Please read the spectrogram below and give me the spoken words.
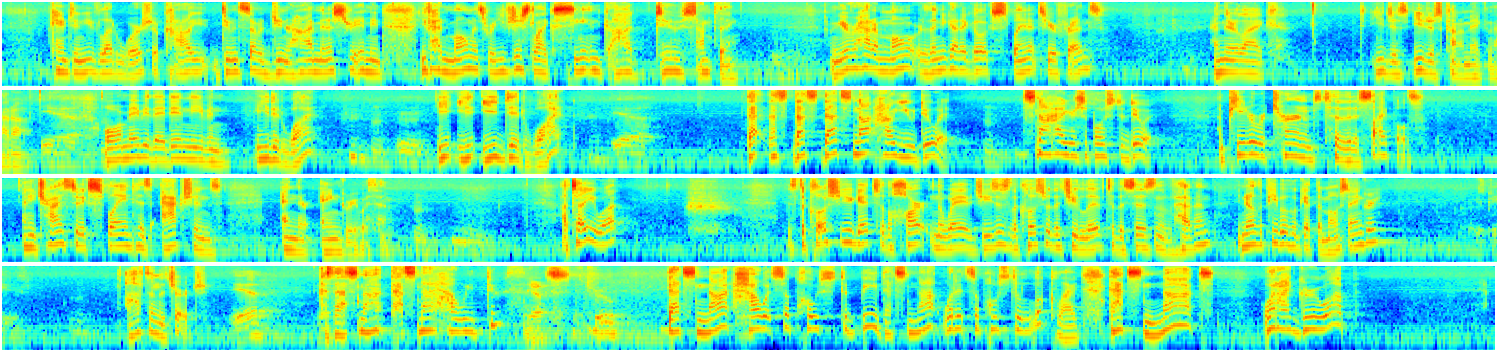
Camden, you've led worship. Kyle, you doing stuff with junior high ministry. I mean, you've had moments where you've just like seen God do something. Have you ever had a moment where then you got to go explain it to your friends? And they're like, you just, you just kind of making that up. Yeah. Or maybe they didn't even, you did what? Mm. You, you, you did what? Yeah. That, that's, that's, that's not how you do it. It's not how you're supposed to do it. And Peter returns to the disciples and he tries to explain his actions, and they're angry with him. I'll tell you what, it's the closer you get to the heart and the way of Jesus, the closer that you live to the citizens of heaven, you know the people who get the most angry? It's Jesus. Often the church. Yeah. Because that's not, that's not how we do things. Yes, it's true. That's not how it's supposed to be. That's not what it's supposed to look like. That's not what I grew up.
